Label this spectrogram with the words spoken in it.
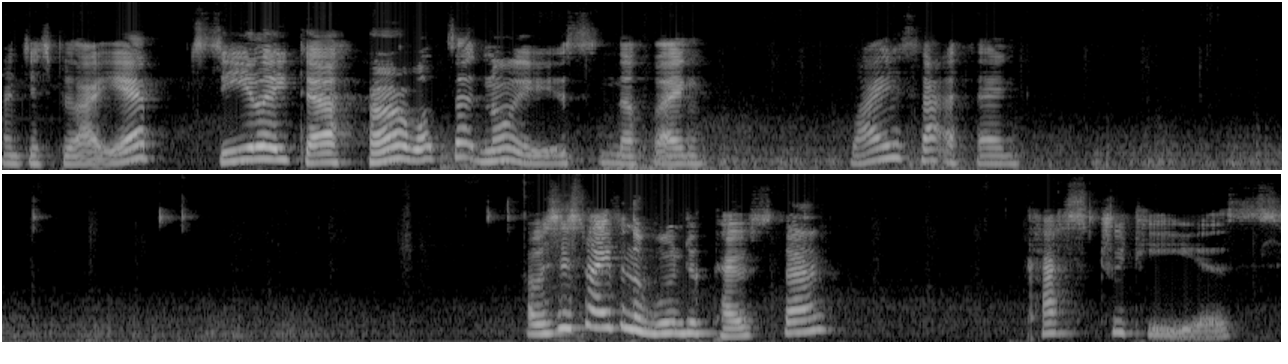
And just be like, yep, see you later. Huh, what's that noise? Nothing. Why is that a thing? Oh, is this not even the Wounded Coast then? Castrites.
